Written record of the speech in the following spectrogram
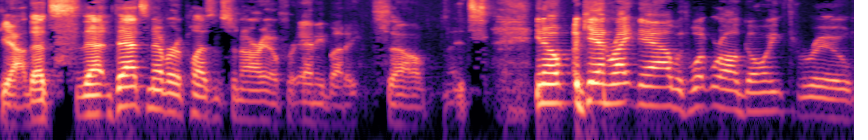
yeah that's that that's never a pleasant scenario for anybody. So it's you know again right now with what we're all going through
